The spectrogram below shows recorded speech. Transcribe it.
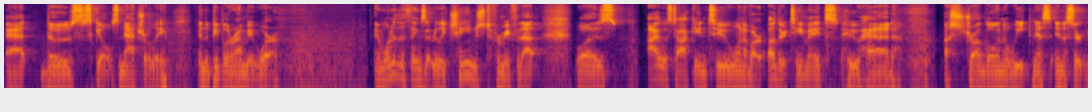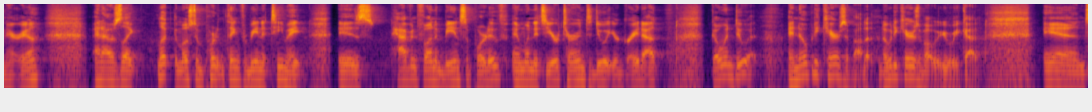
at those skills naturally, and the people around me were. And one of the things that really changed for me for that was I was talking to one of our other teammates who had a struggle and a weakness in a certain area. And I was like, look, the most important thing for being a teammate is having fun and being supportive. And when it's your turn to do what you're great at, go and do it. And nobody cares about it. Nobody cares about what you're weak at. And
